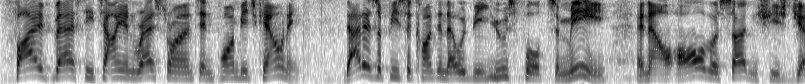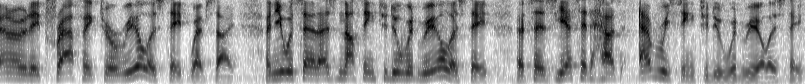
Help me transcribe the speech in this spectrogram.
five best Italian restaurants in Palm Beach County. That is a piece of content that would be useful to me. And now all of a sudden she's generated traffic to a real estate website. And you would say it has nothing to do with real estate. It says, yes, it has everything to do with real estate.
